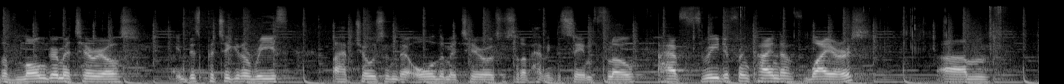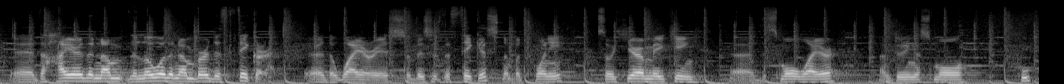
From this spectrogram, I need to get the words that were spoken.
sort of longer materials. In this particular wreath, I have chosen that all the materials are sort of having the same flow. I have three different kind of wires. Um, uh, the higher the num, the lower the number, the thicker uh, the wire is. So this is the thickest, number 20. So here I'm making uh, the small wire. I'm doing a small hook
